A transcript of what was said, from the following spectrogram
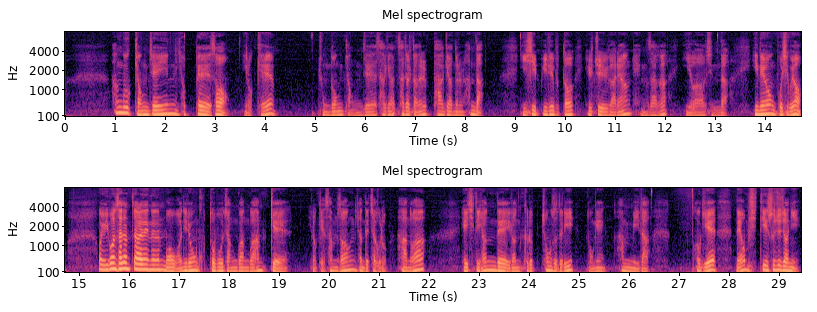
한국 경제인 협회에서 이렇게 중동 경제 사절단을 파견을 한다. 21일부터 일주일가량 행사가 이어진다. 이 내용 보시고요. 어, 이번 사전단에는 뭐 원희룡 국토부 장관과 함께 이렇게 삼성, 현대차 그룹, 한화, HD 현대 이런 그룹 총수들이 동행합니다. 거기에 네옴시티 수주전이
